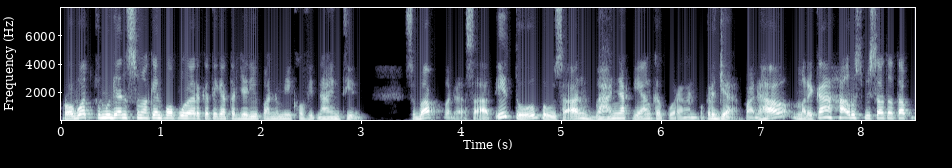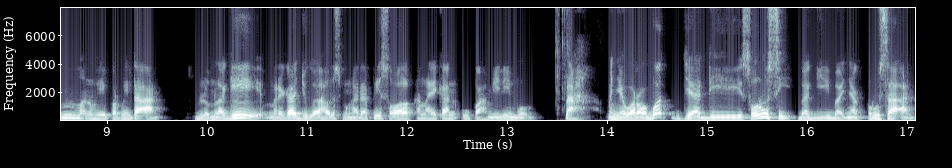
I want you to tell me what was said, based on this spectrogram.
Robot kemudian semakin populer ketika terjadi pandemi COVID-19. Sebab pada saat itu perusahaan banyak yang kekurangan pekerja, padahal mereka harus bisa tetap memenuhi permintaan. Belum lagi mereka juga harus menghadapi soal kenaikan upah minimum. Nah, menyewa robot jadi solusi bagi banyak perusahaan.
